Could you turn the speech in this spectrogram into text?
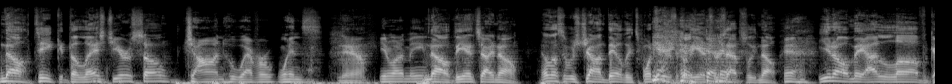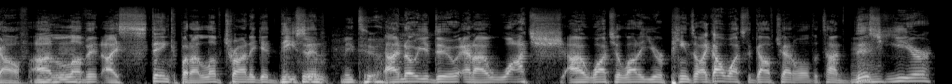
no, Teak, the last year or so. John whoever wins? Yeah. You know what I mean? No, the answer I know. Unless it was John Daly 20 years ago, the answer is absolutely no. Yeah. Mm-hmm. You know me, I love golf. I love it. I stink, but I love trying to get Me decent. too. Me too. I know you do, and I watch. I watch a lot of Europeans. Like I watch the Golf Channel all the time. This year,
